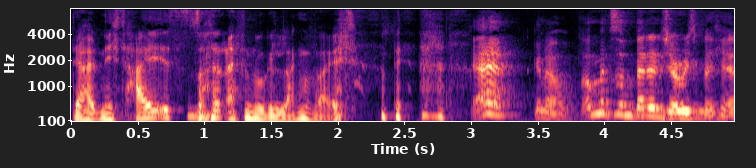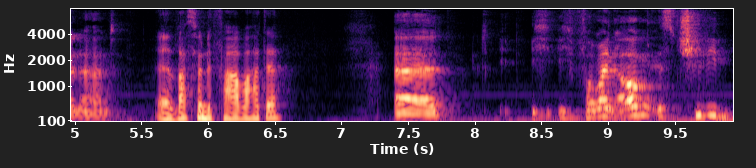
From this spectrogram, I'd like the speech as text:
der halt nicht high ist, sondern einfach nur gelangweilt. Ja, ja, genau. Und mit so einem Ben Jerry's Becher in der Hand. äh, was für eine Farbe hat er? Äh, ich, ich, vor meinen Augen ist Chili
